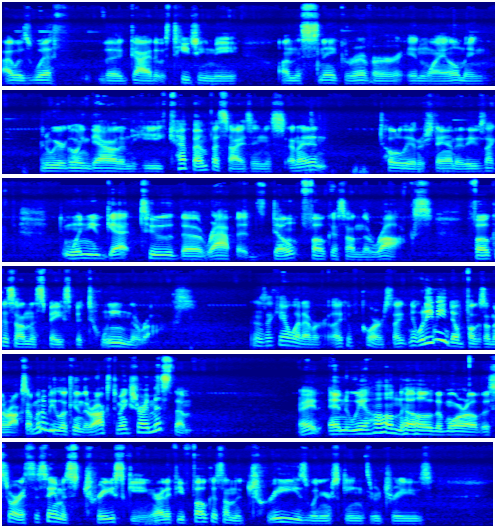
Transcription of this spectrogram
I was with the guy that was teaching me on the Snake River in Wyoming and we were going down, and he kept emphasizing this, and I didn't totally understand it. He was like, when you get to the rapids, don't focus on the rocks, focus on the space between the rocks. And I was like, yeah, whatever. Like, of course. Like, what do you mean don't focus on the rocks? I'm going to be looking at the rocks to make sure I miss them. Right? And we all know the moral of the story. It's the same as tree skiing, right? If you focus on the trees when you're skiing through trees,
